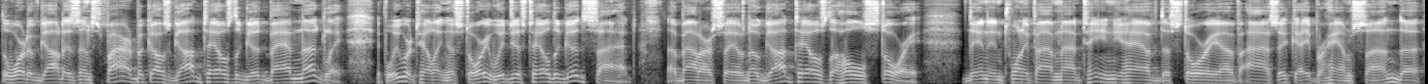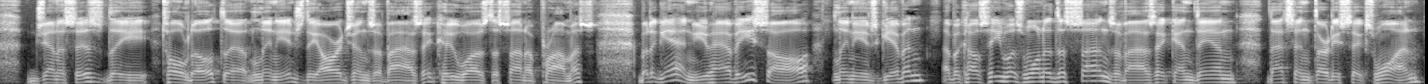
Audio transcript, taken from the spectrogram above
the Word of God, is inspired because God tells the good, bad, and ugly. If we were telling a story, we'd just tell the good side about ourselves. No, God tells the whole story. Then in 2519, you have the story of Isaac, Abraham's son, the Genesis, the Toldot, the lineage, the origins of Isaac, who was the son of promise. But again, you have Esau lineage given uh, because he was one of the sons of Isaac. And then that's in 36 1.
